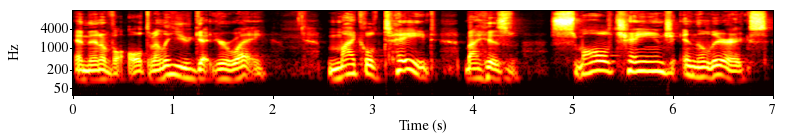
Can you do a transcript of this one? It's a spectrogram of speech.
And then ultimately you get your way. Michael Tait, by his small change in the lyrics,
